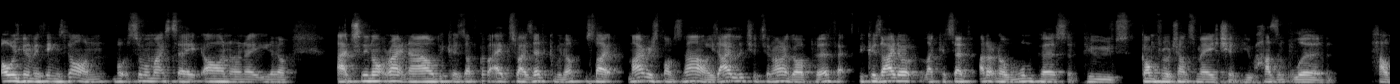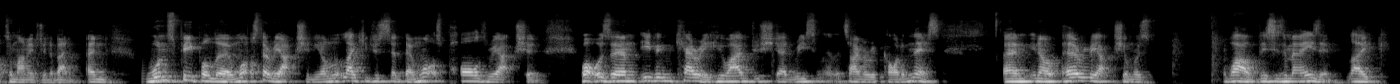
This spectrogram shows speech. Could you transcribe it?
always going to be things on, but someone might say, oh, no, no, you know, actually not right now because I've got XYZ coming up. It's like my response now is I literally turn around and go, perfect. Because I don't, like I said, I don't know one person who's gone through a transformation who hasn't learned how to manage an event. And once people learn, what's their reaction? You know, like you just said then, what's Paul's reaction? What was um, even Kerry, who I've just shared recently at the time of recording this? Um, you know, her reaction was, wow, this is amazing. Like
